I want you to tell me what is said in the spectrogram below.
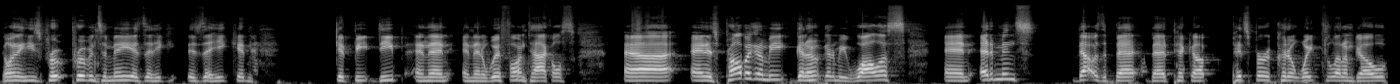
The only thing he's pro- proven to me is that he is that he can get beat deep and then and then whiff on tackles. Uh, and it's probably going to be going to be Wallace and Edmunds. That was a bad bad pickup. Pittsburgh couldn't wait to let him go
